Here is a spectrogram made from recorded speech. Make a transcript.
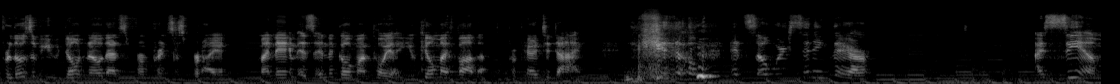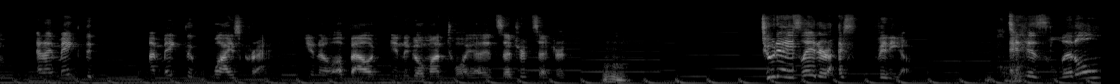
For those of you who don't know, that's from Princess Bride. My name is Inigo Montoya. You kill my father. Prepare to die. you know, and so we're sitting there. I see him, and I make the, I make the wisecrack, you know, about Inigo Montoya, etc., etc. Mhm. Two days later, I video, and his little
